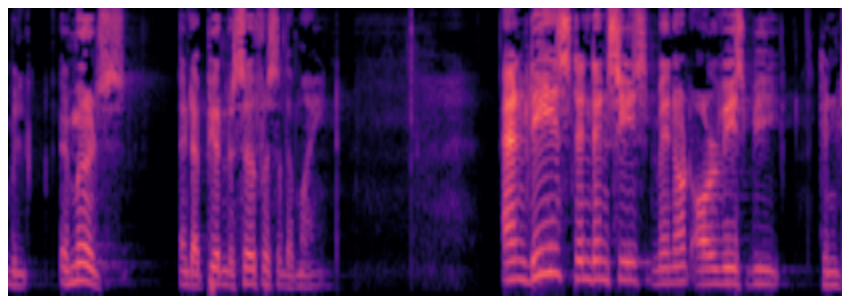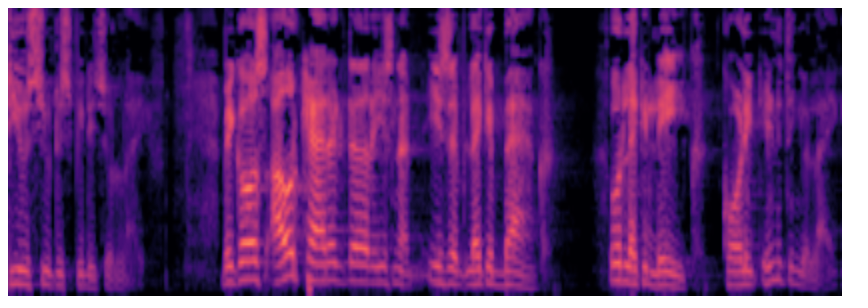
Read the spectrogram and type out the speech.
will emerge and appear on the surface of the mind. And these tendencies may not always be conducive to spiritual life. Because our character is not, is a, like a bag or like a lake. Call it anything you like.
